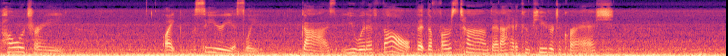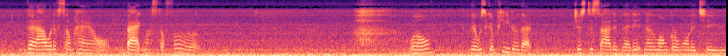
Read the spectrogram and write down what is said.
poetry, like, seriously, guys, you would have thought that the first time that I had a computer to crash, that I would have somehow backed my stuff up. Well, there was a computer that just decided that it no longer wanted to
